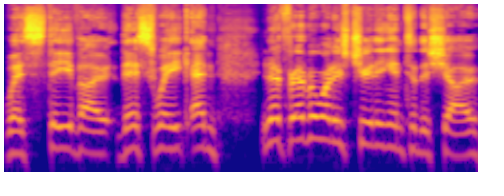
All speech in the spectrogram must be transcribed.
with Steve-O this week, and you know, for everyone who's tuning into the show,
